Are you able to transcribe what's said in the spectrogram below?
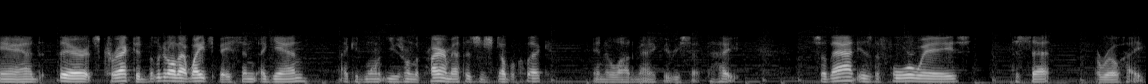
And there it's corrected. But look at all that white space. And again, I could use one of the prior methods and just double click and it'll automatically reset the height. So that is the four ways to set a row height.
